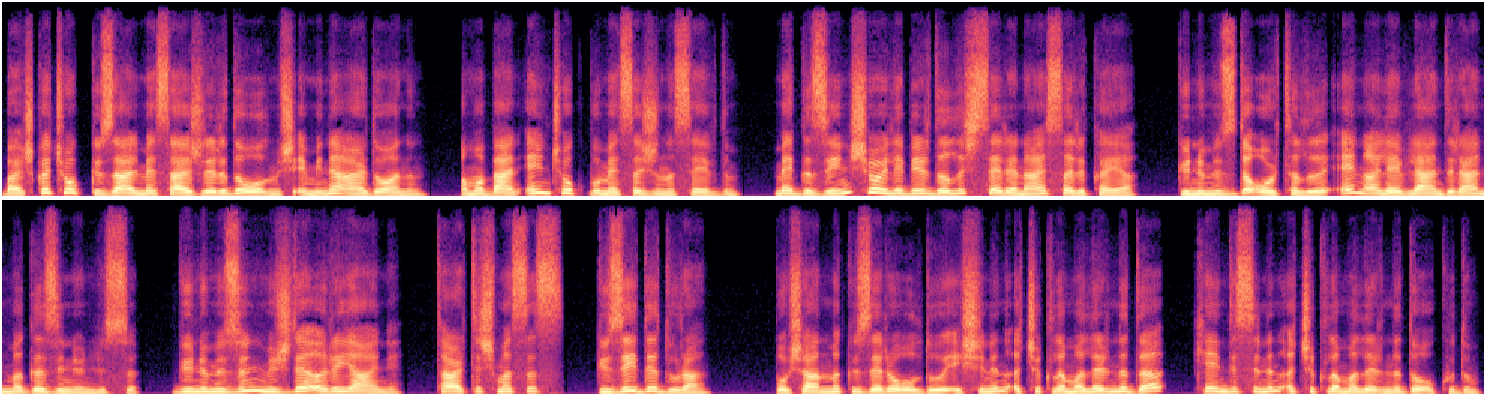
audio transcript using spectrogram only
Başka çok güzel mesajları da olmuş Emine Erdoğan'ın. Ama ben en çok bu mesajını sevdim. Magazin şöyle bir dalış Serenay Sarıkaya. Günümüzde ortalığı en alevlendiren magazin ünlüsü. Günümüzün müjde arı yani. Tartışmasız, güzide duran, boşanmak üzere olduğu eşinin açıklamalarını da, kendisinin açıklamalarını da okudum.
